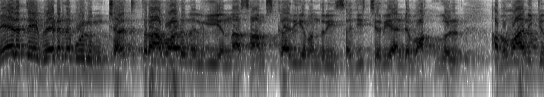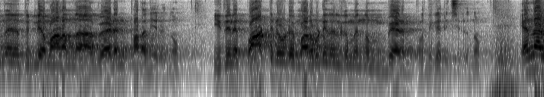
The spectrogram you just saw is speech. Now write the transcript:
നേരത്തെ വേടന് പോലും ചലച്ചിത്ര അവാർഡ് നൽകി എന്ന സാംസ്കാരിക മന്ത്രി സജി ചെറിയാന്റെ വാക്കുകൾ അപമാനിക്കുന്നതിന് തുല്യമാണെന്ന് വേടൻ പറഞ്ഞിരുന്നു. ഇതിന് പാട്ടിലൂടെ മറുപടി നൽകുമെന്നും വേടൻ പ്രതികരിച്ചിരുന്നു. എന്നാൽ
